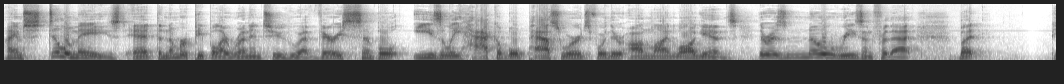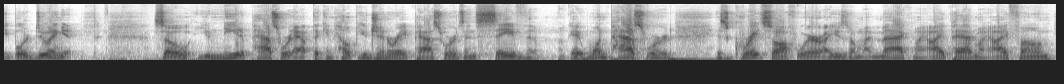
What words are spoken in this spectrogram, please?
I am still amazed at the number of people I run into who have very simple, easily hackable passwords for their online logins. There is no reason for that, but people are doing it. So you need a password app that can help you generate passwords and save them. Okay, 1Password is great software. I use it on my Mac, my iPad, my iPhone.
